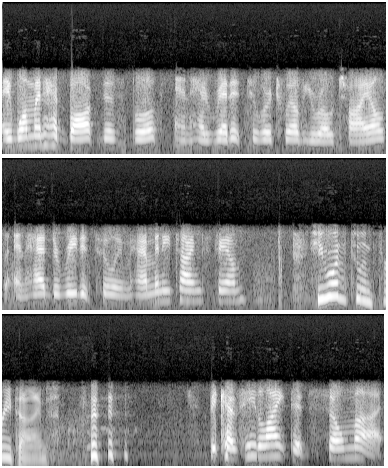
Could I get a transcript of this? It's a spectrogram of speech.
a woman had bought this book and had read it to her 12 year old child and had to read it to him how many times, Tim? She read it to him three times. because he liked it so much.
